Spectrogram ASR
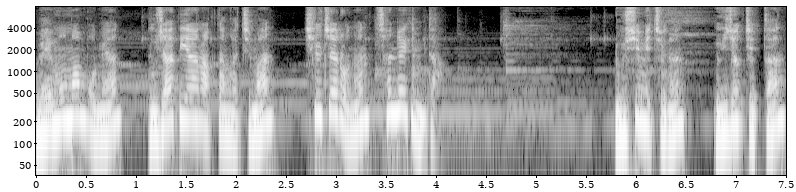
외모만 보면 무자비한 악당 같지만 실제로는 선역입니다. 요시미츠는 의적 집단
